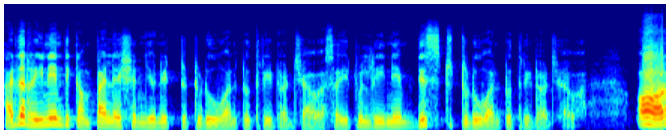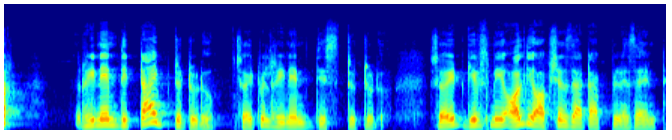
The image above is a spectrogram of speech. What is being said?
either rename the compilation unit to to do 123.java. So it will rename this to to do 123.java or rename the type to to do. So it will rename this to to do. So it gives me all the options that are present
